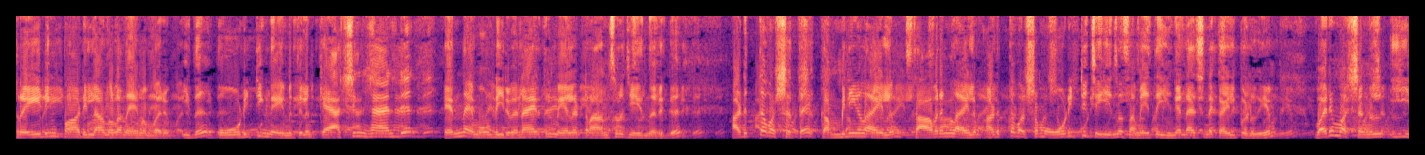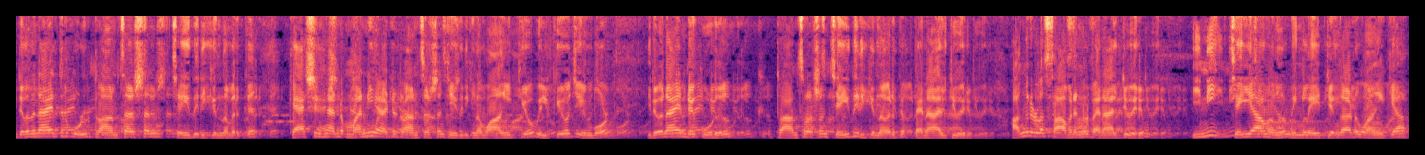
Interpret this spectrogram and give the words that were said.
ട്രേഡിംഗ് പാടില്ല എന്നുള്ള നിയമം വരും. ഇത് ഓഡിറ്റിംഗ് നിയമത്തിലും ക്യാഷ് ഇൻ ഹാൻഡ് എന്ന എമൗണ്ട് ഇരുപതിനായിരത്തിന് മേലെ ട്രാൻസ്ഫർ ചെയ്യുന്നവർക്ക് അടുത്ത വർഷത്തെ കമ്പനികളായാലും സ്ഥാപനങ്ങളായാലും അടുത്ത വർഷം ഓഡിറ്റ് ചെയ്യുന്ന സമയത്ത് ഇൻകം ടാക്സിന്റെ കയ്യിൽ പെടുകയും വരും വർഷങ്ങളിൽ ഈ ഇരുപതിനായിരത്തിന് കൂടുതൽ ട്രാൻസാക്ഷൻ ചെയ്തിരിക്കുന്നവർക്ക് ക്യാഷ് ഇൻ ഹാൻഡ് മണി ആയിട്ട് ട്രാൻസാക്ഷൻ ചെയ്തിരിക്കുന്ന വാങ്ങിക്കുകയോ വിൽക്കുകയോ ചെയ്യുമ്പോൾ ഇരുപതിനായിരം രൂപ കൂടുതൽ ട്രാൻസാക്ഷൻ ചെയ്തിരിക്കുന്നവർക്ക് പെനാൽറ്റി വരും. അങ്ങനെയുള്ള സ്ഥാപനങ്ങൾ പെനാൽറ്റി വരും. ഇനി ചെയ്യാനുള്ളത് നിങ്ങൾ എ ടി എം കാർഡ് വാങ്ങിക്കുക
